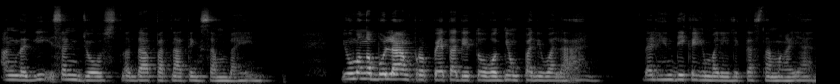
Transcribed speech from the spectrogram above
ang nag-iisang Diyos na dapat nating sambahin. Yung mga bulaang propeta dito, huwag niyong paniwalaan. Dahil hindi kayo maliligtas ng mga yan.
